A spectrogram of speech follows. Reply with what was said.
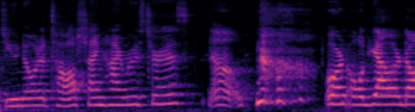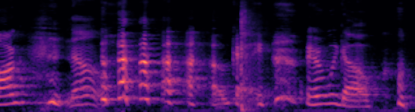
Do you know what a tall Shanghai rooster is? No. or an old Yaller dog? no. okay, here we go.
